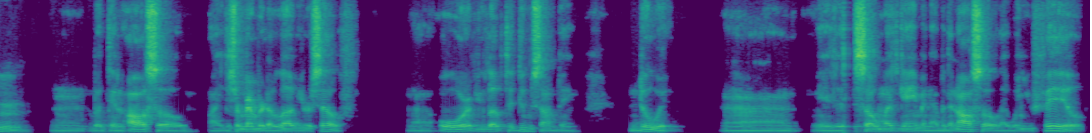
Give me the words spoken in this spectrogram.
Mm. Mm, but then also, like, just remember to love yourself. Uh, or if you love to do something, do it. Um, there's just so much game in that. But then also, like when you fail,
